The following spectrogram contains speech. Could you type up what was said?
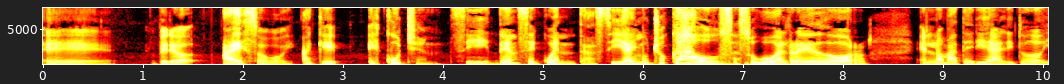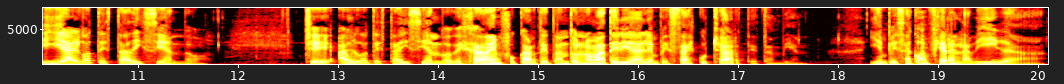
Eh, pero a eso voy, a que escuchen, ¿sí? Dense cuenta, si hay mucho caos a su alrededor, en lo material y todo, y algo te está diciendo che, algo te está diciendo, deja de enfocarte tanto en lo material, empezá a escucharte también. Y empezá a confiar en la vida,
